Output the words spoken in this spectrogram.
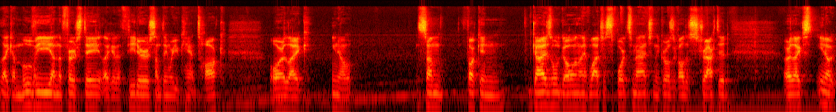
like a movie on the first date, like at a theater or something where you can't talk, or like you know some fucking guys will go and like watch a sports match and the girls are all distracted, or like you know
